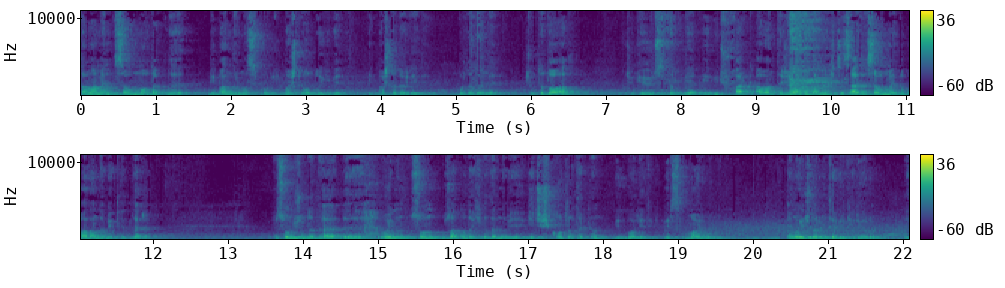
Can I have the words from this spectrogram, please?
tamamen savunma odaklı bir Bandırma spor. İlk maçta olduğu gibi. İlk maçta da öyleydi. Burada da öyle. Çok da doğal. Çünkü 3-0, 3 fark avantajı kullanmak için sadece savunma yapıp alanda beklediler. Ve sonucunda da e, oyunun son uzatma dakikalarında bir geçiş kontrataktan bir gol yedik. 1-0 mağlup olduk. Ben oyuncularımı tebrik ediyorum. E,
